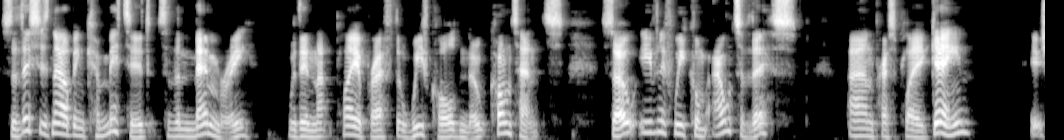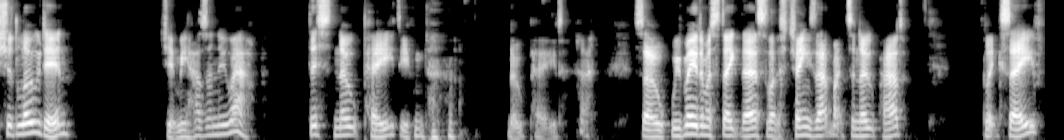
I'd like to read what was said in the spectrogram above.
So this has now been committed to the memory within that player pref that we've called note contents. So even if we come out of this and press play again, it should load in Jimmy has a new app this note paid, even note paid. so we've made a mistake there. So let's change that back to notepad. Click save.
